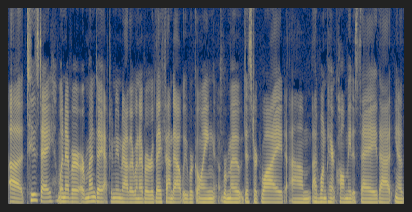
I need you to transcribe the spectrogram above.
uh, Tuesday, whenever or Monday afternoon, rather, whenever they found out we were going remote district wide, um, I had one parent call me to say that you know.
